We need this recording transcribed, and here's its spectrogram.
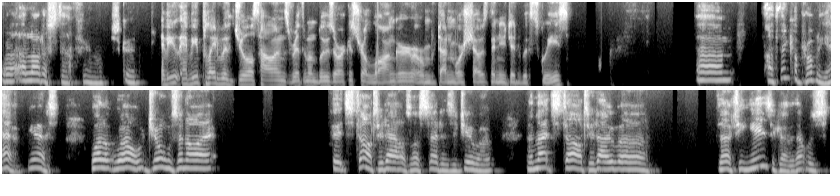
a lot of stuff, you know, it's good. Have you have you played with Jools Holland's Rhythm and Blues Orchestra longer, or done more shows than you did with Squeeze? Um, I think I probably have. Yes. Well, well, Jools and I. It started out, as I said, as a duo, and that started over 30 years ago. That was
